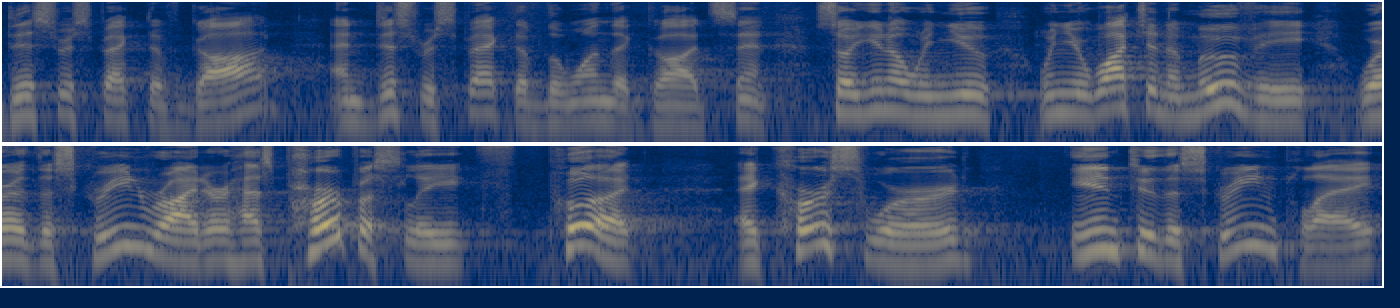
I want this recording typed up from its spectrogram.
Disrespect of God and disrespect of the one that God sent. So you know, when, you, when you're watching a movie where the screenwriter has purposely put a curse word into the screenplay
